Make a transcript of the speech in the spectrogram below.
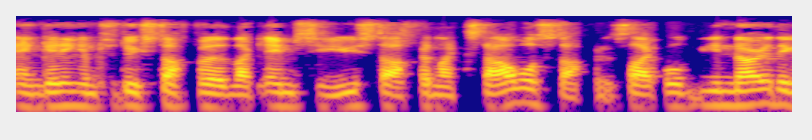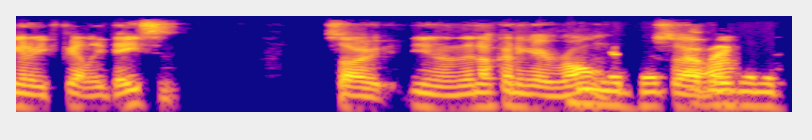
and getting them to do stuff for like MCU stuff and like Star Wars stuff. And it's like, well, you know, they're going to be fairly decent. So you know they're not going to go wrong. Yeah, so are they going to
